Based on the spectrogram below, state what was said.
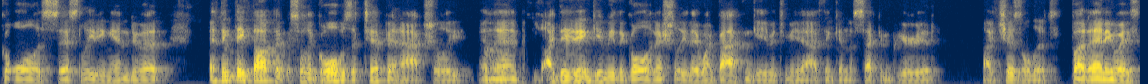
goal assist leading into it. I think they thought that so the goal was a tip in actually, and uh-huh. then I they didn't give me the goal initially. They went back and gave it to me. I think in the second period, I chiseled it. But anyways,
